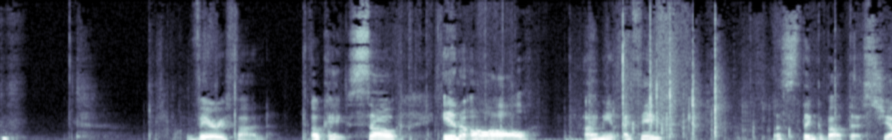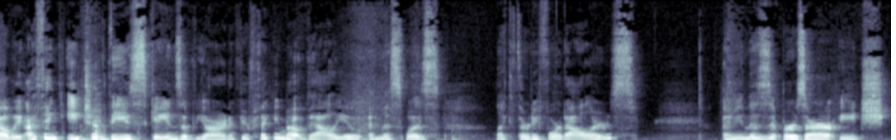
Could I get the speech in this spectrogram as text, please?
Very fun. Okay, so in all, I mean, I think Let's think about this, shall we? I think each of these skeins of yarn, if you're thinking about value, and this was like $34, I mean, the zippers are each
